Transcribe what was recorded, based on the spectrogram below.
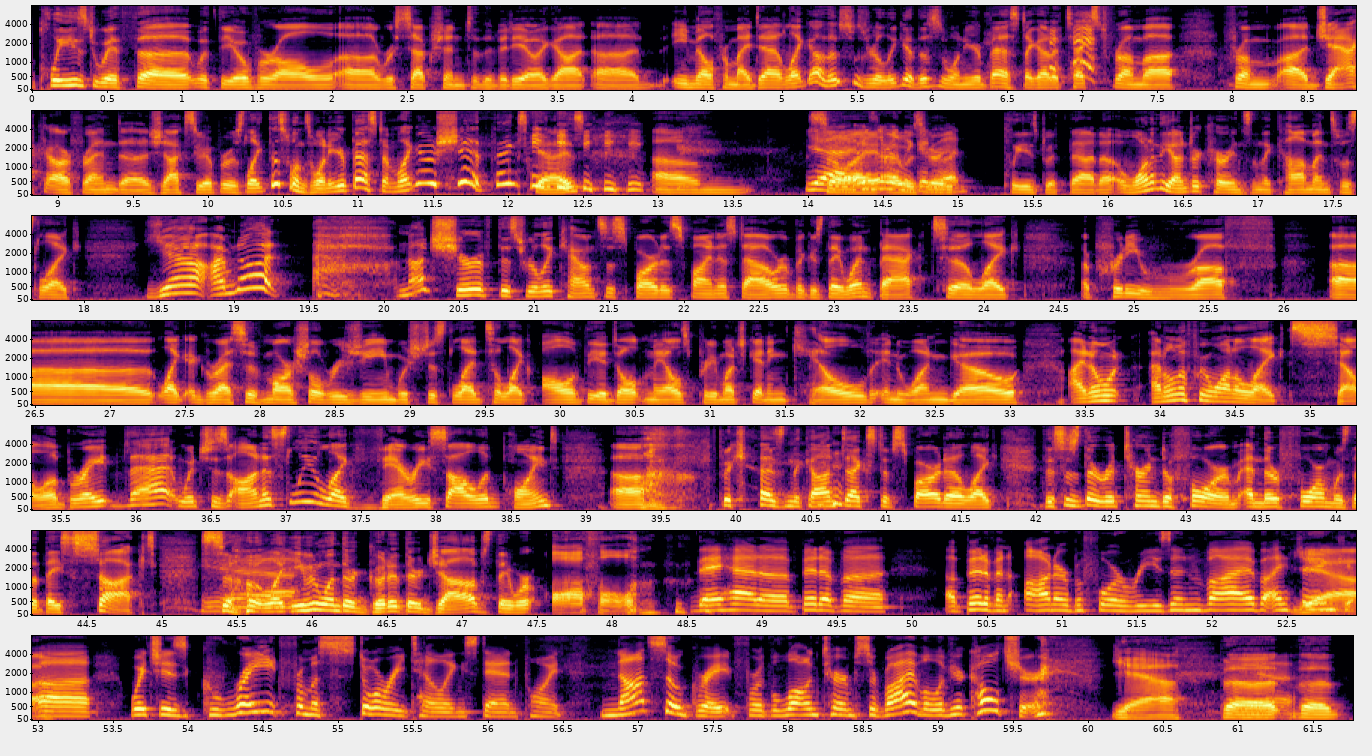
pleased with uh, with the overall uh, reception to the video. I got uh, email from my dad like, "Oh, this was really good. This is one of your best." I got a text from uh, from uh, Jack, our friend uh, Jacques Zuipper, was like, "This one's one of your best." I'm like, "Oh shit, thanks guys." um, Yeah, so it was I, a really I was very one. pleased with that. Uh, one of the undercurrents in the comments was like, "Yeah, I'm not." I'm not sure if this really counts as Sparta's finest hour because they went back to like a pretty rough uh like aggressive martial regime which just led to like all of the adult males pretty much getting killed in one go. I don't i don't know if we want to like celebrate that which is honestly like very solid point uh because in the context of sparta like this is their return to form and their form was that they sucked. So like even when they're good at their jobs they were awful. They had a bit of a a bit of an honor before reason vibe, I think, Yeah. uh, which is great from a storytelling standpoint, not so great for the long term survival of your culture. Yeah, the Yeah. the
